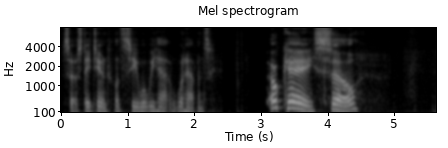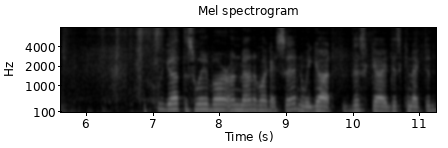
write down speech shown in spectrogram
So stay tuned. Let's see what we have, what happens. Okay, so we got the sway bar unmounted, like I said, and we got this guy disconnected.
